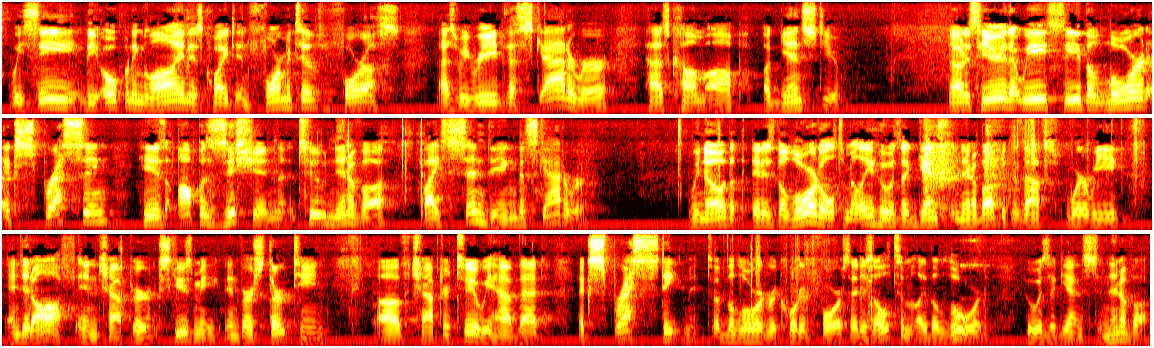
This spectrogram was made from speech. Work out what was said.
We see the opening line is quite informative for us as we read, The scatterer has come up against you. Is here that we see the Lord expressing his opposition to Nineveh by sending the scatterer. We know that it is the Lord ultimately who is against Nineveh because that's where we ended off in chapter, excuse me, in verse 13 of chapter 2. We have that express statement of the Lord recorded for us. It is ultimately the Lord who is against Nineveh.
